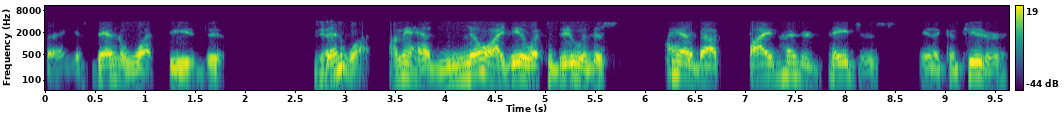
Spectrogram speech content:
thing. Is then what do you do? Yeah. Then what? I mean, I had no idea what to do with this. I had about 500 pages in a computer.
